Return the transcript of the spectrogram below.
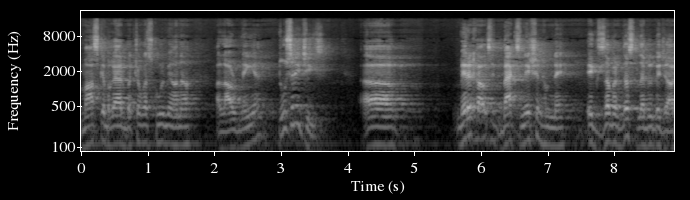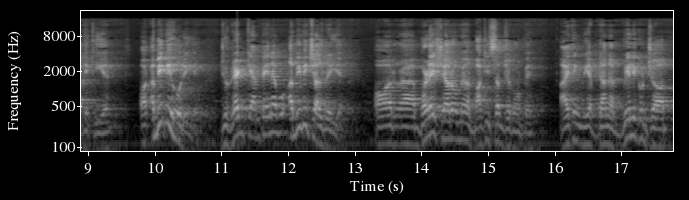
मास्क के बगैर बच्चों का स्कूल में आना अलाउड नहीं है। दूसरी चीज़ मेरे ख्याल से वैक्सीनेशन हमने एक ज़बरदस्त लेवल पे जाके की है। और अभी भी हो रही है। जो रेड कैंपेन है, वो अभी भी चल रही है। और बड़े शहरों में और बाकी सब जगहों पे I think we have done a really good job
